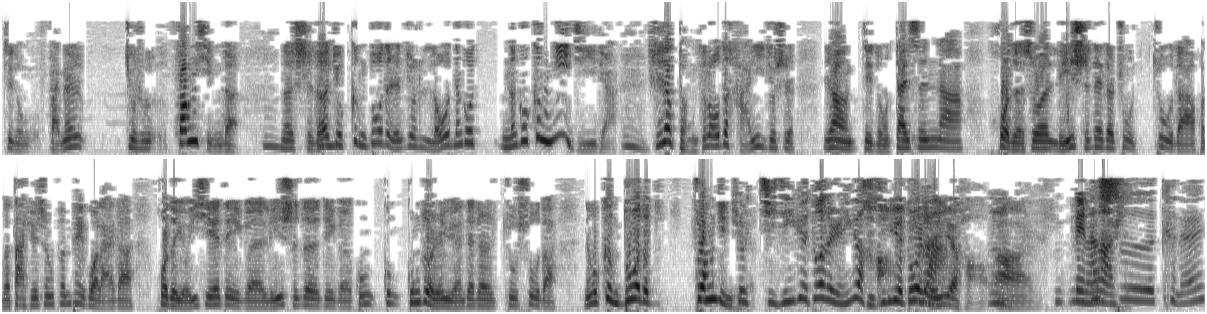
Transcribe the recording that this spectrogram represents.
这种反正就是方形的，嗯那使得就更多的人就是楼能够能够更密集一点。嗯实际上筒子楼的含义就是让这种单身呐、或者说临时在这儿住住的，或者大学生分配过来的，或者有一些这个临时的这个工工工作人员在这儿住宿的，能够更多的装进去，就挤进越多的人越好，挤进越多的人越好嗯。啊。但美兰老师，是可能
